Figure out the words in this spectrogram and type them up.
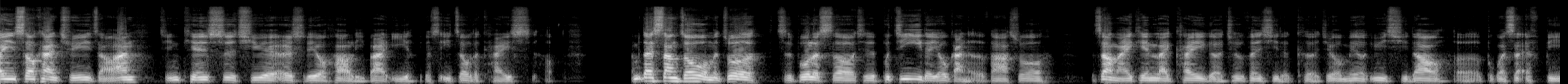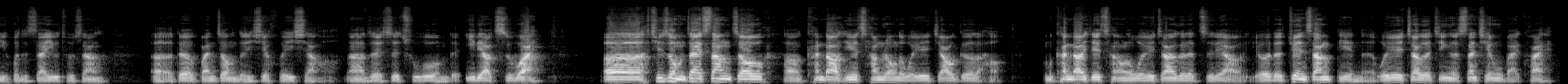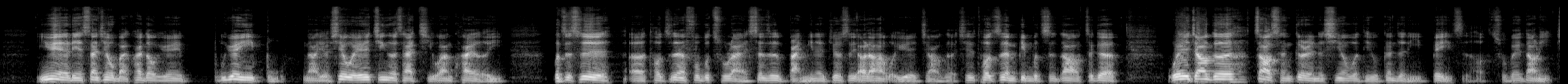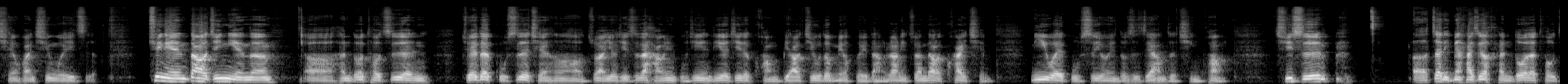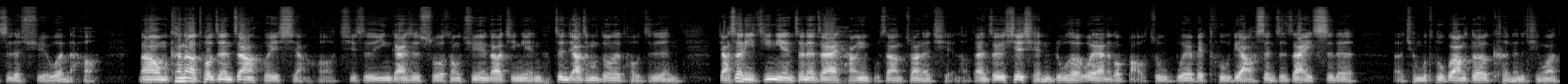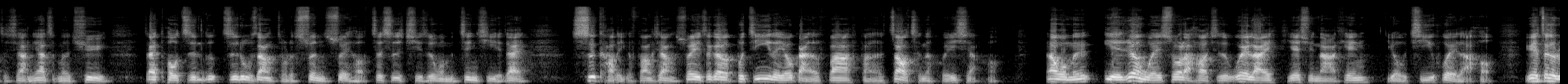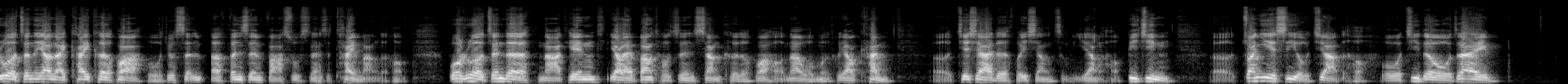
欢迎收看群益早安。今天是七月二十六号，礼拜一，又是一周的开始哈。那么在上周我们做直播的时候，其实不经意的有感而发，说不知道哪一天来开一个技术分析的课，就没有预期到，呃，不管是 FB 或者在 YouTube 上，呃，都有观众的一些回响哦。那这也是出乎我们的意料之外。呃，其实我们在上周呃看到，因为长荣的违约交割了哈。我们看到一些长荣违约交割的资料，有的券商点了违约交割金额三千五百块，因为连三千五百块都愿意不愿意补，那有些违约金额才几万块而已，不只是呃投资人付不出来，甚至摆明了就是要让他违约交割。其实投资人并不知道这个违约交割造成个人的信用问题会跟着你一辈子哈，除非到你钱还清为止。去年到今年呢，呃，很多投资人。觉得股市的钱很好赚，尤其是在航运股，今年第二季的狂飙几乎都没有回档，让你赚到了快钱。你以为股市永远都是这样子情况？其实，呃，这里面还是有很多的投资的学问的哈。那我们看到投资人这样回想哈，其实应该是说，从去年到今年增加这么多的投资人，假设你今年真的在航运股上赚了钱了，但这些钱如何未来能够保住，不会被吐掉，甚至再一次的。呃，全部吐光都有可能的情况之下，你要怎么去在投资路之路上走得顺遂哈？这是其实我们近期也在思考的一个方向。所以这个不经意的有感而发，反而造成了回响哈。那我们也认为说了哈，其实未来也许哪天有机会了哈。因为这个如果真的要来开课的话，我就身呃分身乏术，实在是太忙了哈。不过如果真的哪天要来帮投资人上课的话哈，那我们要看呃接下来的回响怎么样了哈。毕竟。呃，专业是有价的哈。我记得我在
